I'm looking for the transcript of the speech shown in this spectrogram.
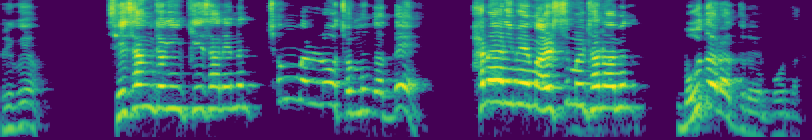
그리고요 세상적인 계산에는 정말로 전문가인데 하나님의 말씀을 전하면 못 알아들어요. 못 알아.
